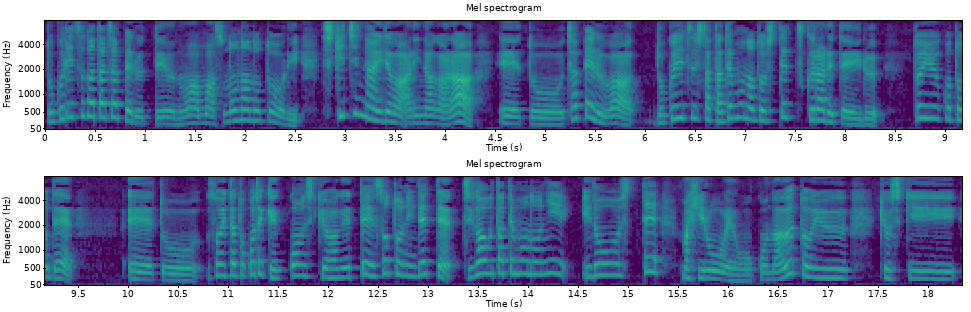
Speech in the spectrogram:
独立型チャペルっていうのは、まあ、その名の通り敷地内ではありながら、えー、とチャペルは独立した建物として作られているということで、えー、とそういったとこで結婚式を挙げて外に出て違う建物に移動して、まあ、披露宴を行うという挙式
